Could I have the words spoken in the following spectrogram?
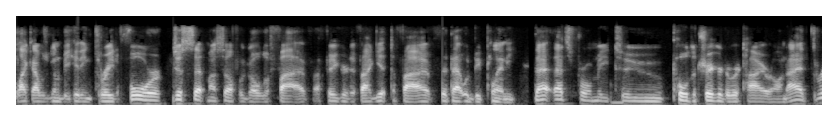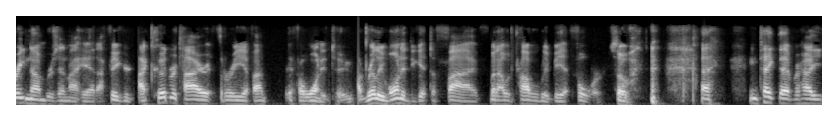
like I was going to be hitting three to four. Just set myself a goal of five. I figured if I get to five, that that would be plenty that that's for me to pull the trigger to retire on. I had three numbers in my head. I figured I could retire at three if I if I wanted to. I really wanted to get to five, but I would probably be at four. So can take that for how you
